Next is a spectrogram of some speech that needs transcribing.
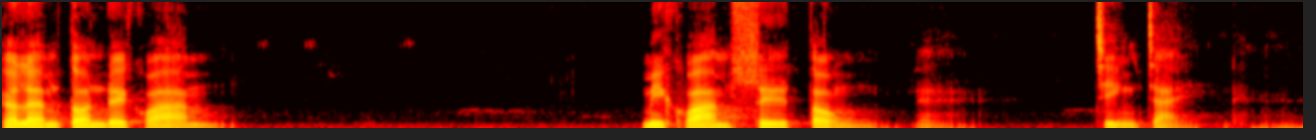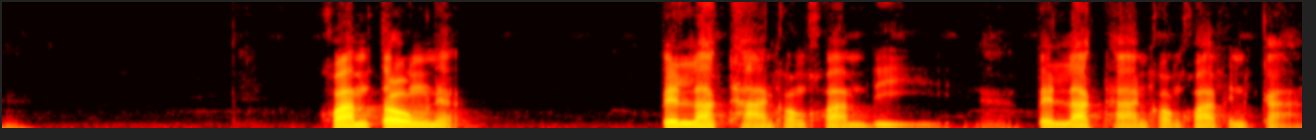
ก็เริ่มต้นด้วยความ มีความซื่อตรงนะจริงใจนะความตรงเนี่ยเป็นรากฐานของความดี เป็นรากฐานของความเป็นกลาง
